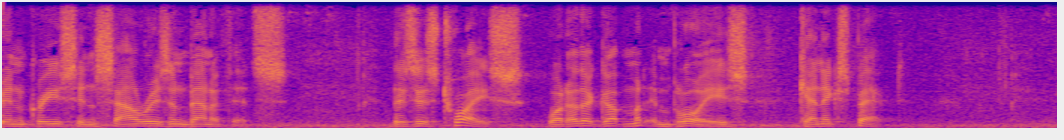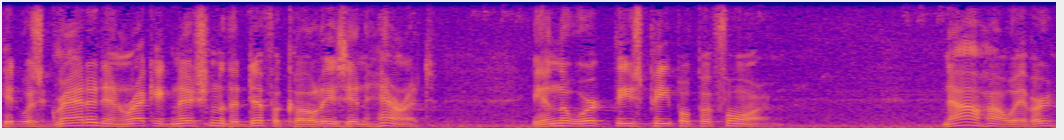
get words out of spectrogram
increase in salaries and benefits. This is twice what other government employees can expect. It was granted in recognition of the difficulties inherent in the work these people perform. Now, however,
